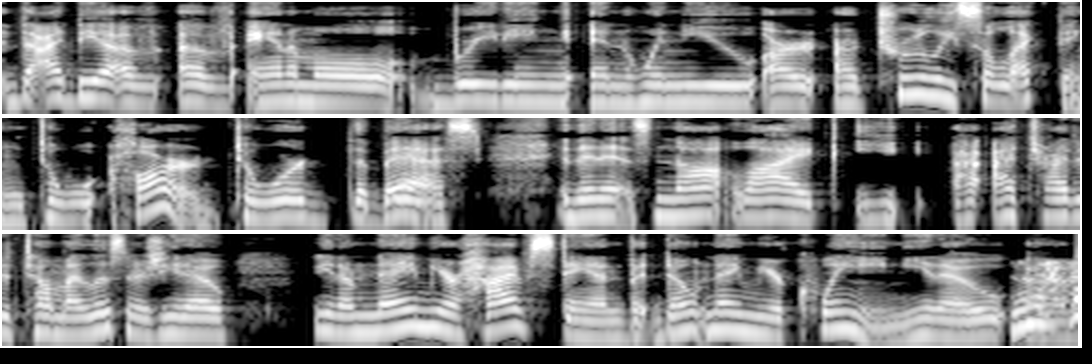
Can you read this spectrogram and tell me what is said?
the idea of, of animal breeding and when you are, are truly selecting to hard toward the best. Yeah. And then it's not like you, I, I try to tell my listeners, you know, you know, name your hive stand, but don't name your queen. You know, um,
